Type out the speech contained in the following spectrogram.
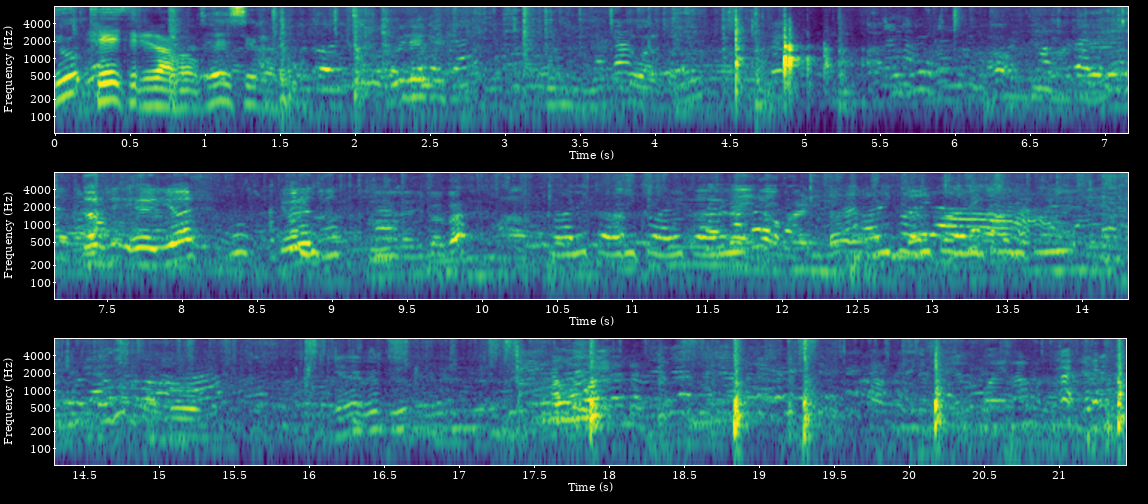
जय श्रीराम हो जय श्रीराम रे ह्या ह्या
